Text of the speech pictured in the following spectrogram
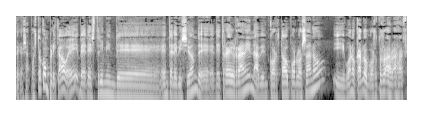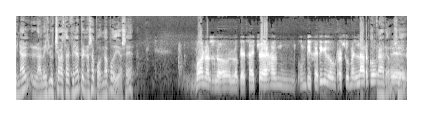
Pero se ha puesto complicado, ¿eh? Ver streaming de, en televisión de, de trail running, habéis cortado por lo sano. Y bueno, Carlos, vosotros al, final lo habéis luchado hasta el final, pero no, se ha, no ha podido ser. Bueno, lo, lo, que se ha hecho es un, diferido, un resumen largo de,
